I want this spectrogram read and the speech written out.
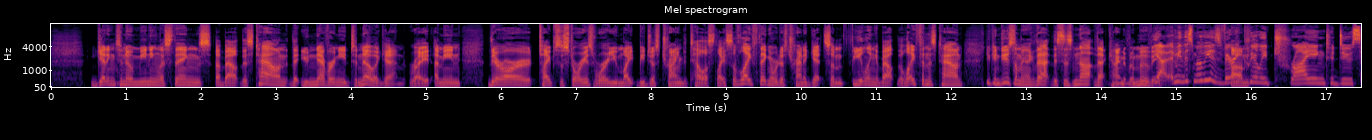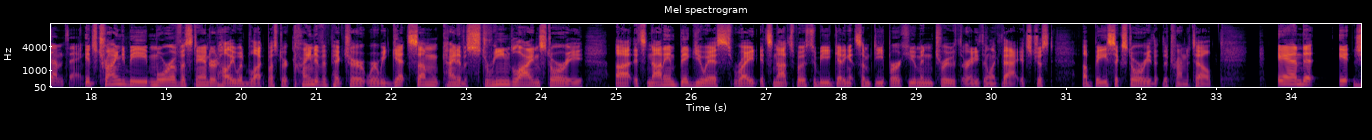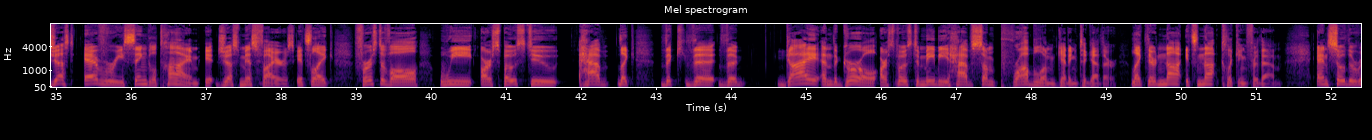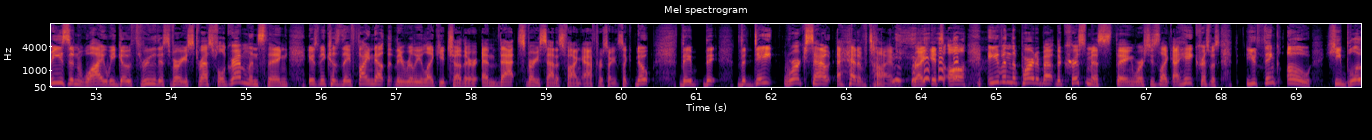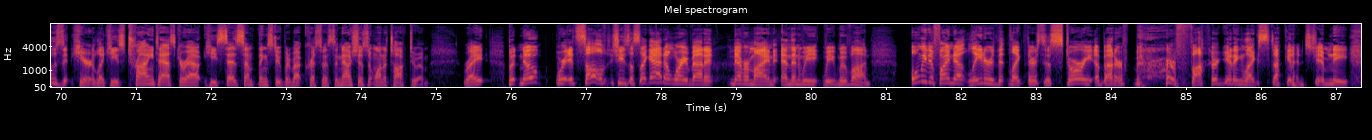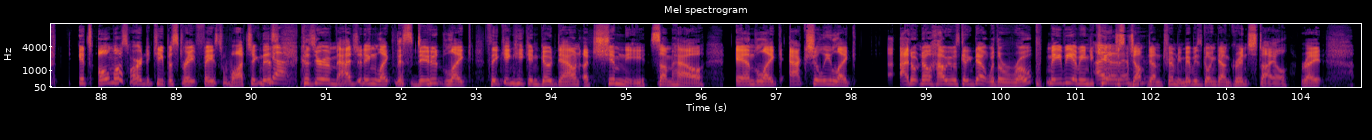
getting to know meaningless things about this town that you never need to know again, right? I mean, there are types of stories where you might be just trying to tell a slice of life thing and we're just trying to get some feeling about the life in this town. You can do something like that. This is not that kind of a movie. Yeah, I mean, this movie is very um, clearly trying to do something. It's trying to be more of a standard Hollywood blockbuster kind of a picture where we get some kind of a streamlined story uh, it's not ambiguous, right? It's not supposed to be getting at some deeper human truth or anything like that. It's just a basic story that they're trying to tell. And it just every single time it just misfires. It's like first of all, we are supposed to have like the the the guy and the girl are supposed to maybe have some problem getting together. Like they're not, it's not clicking for them. And so the reason why we go through this very stressful gremlins thing is because they find out that they really like each other. And that's very satisfying after a second. It's like, nope, they, they the date works out ahead of time, right? it's all, even the part about the Christmas thing where she's like, I hate Christmas. You think, oh, he blows it here. Like he's trying to ask her out. He says something stupid about Christmas and now she doesn't want to talk to him right? But nope, where it's solved. She's just like, ah, don't worry about it. Never mind. And then we we move on. Only to find out later that like there's this story about her her father getting like stuck in a chimney. It's almost hard to keep a straight face watching this because yeah. you're imagining like this dude like thinking he can go down a chimney somehow and like actually like I don't know how he was getting down with a rope. Maybe I mean you can't just know. jump down a chimney. Maybe he's going down Grinch style, right?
